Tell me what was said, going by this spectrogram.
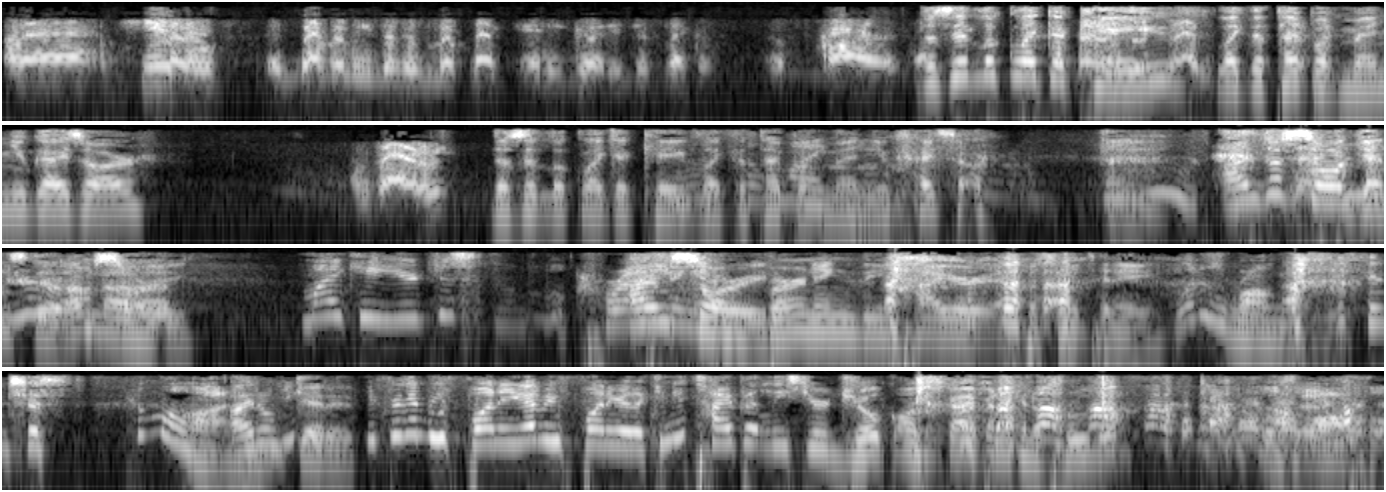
uh, heals, it definitely doesn't look like any good. It's just like a, a scar. Does it look like a cave, like the type of men you guys are? I'm sorry. Does it look like a cave, like the type Mikey. of men you guys are? I'm just so against it. I'm sorry. Mikey, you're just crashing I'm sorry. and burning the entire episode today. What is wrong with you? I just. Come on. I don't You- get it. If you're gonna be funny, you gotta be funnier. Like, can you type at least your joke on Skype and I can approve it? That was awful.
